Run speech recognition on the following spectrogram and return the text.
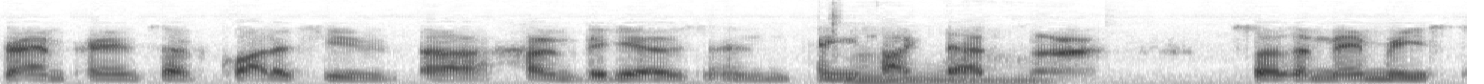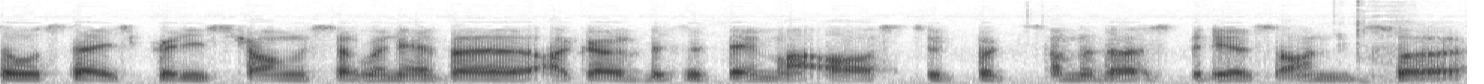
grandparents have quite a few uh, home videos and things oh, like wow. that. So so the memory still stays pretty strong. So whenever I go visit them, I ask to put some of those videos on. So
